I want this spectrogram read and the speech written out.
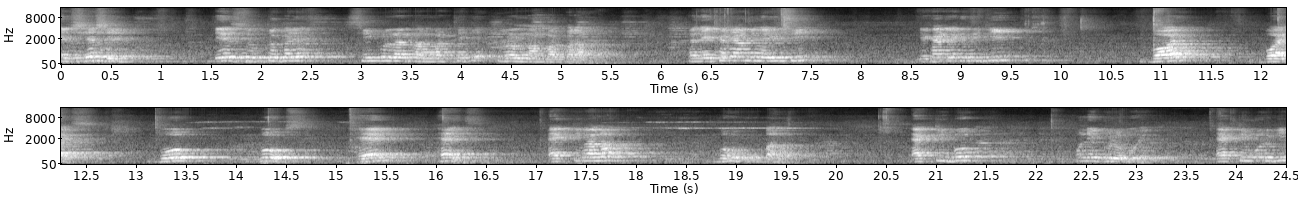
এর শেষে এস যুক্ত করে সিঙ্গুলার নাম্বার থেকে প্লুরাল নাম্বার করা হয়। তাহলে এখানে আমি লিখেছি এখানে লিখেছি কি? Boy boys book books hen hens. একটি বালক বহু বালক একটি বুক অনেকগুলো বই একটি মুরগি,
